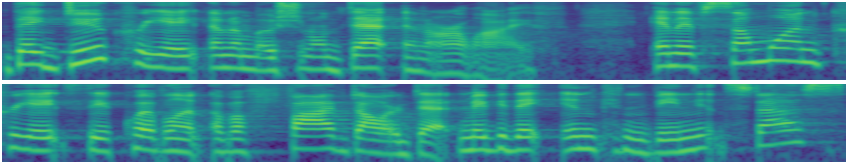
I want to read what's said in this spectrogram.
they do create an emotional debt in our life. And if someone creates the equivalent of a $5 debt, maybe they inconvenienced us,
